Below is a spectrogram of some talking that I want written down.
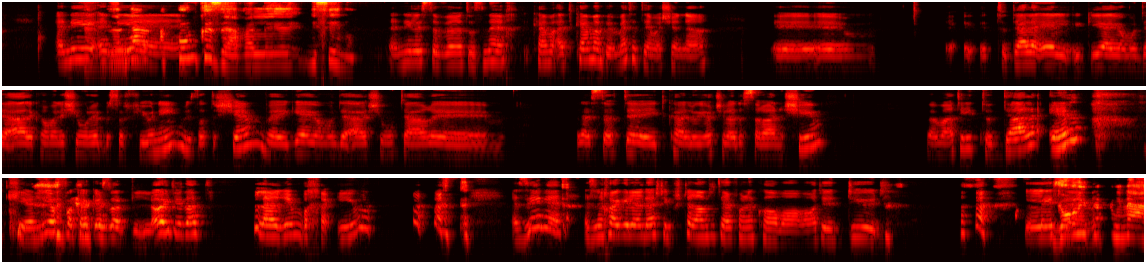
אני, כן, זה אני, היה אה, עקום כזה, אבל אה, ניסינו. אני לסבר את אוזנך, כמה, עד כמה באמת אתם השנה. תודה לאל, הגיעה היום הודעה לכרמל הולדת בסוף יוני, בעזרת השם, והגיעה היום הודעה שמותר אה, לעשות אה, התקהלויות של עד עשרה אנשים. ואמרתי, תודה לאל, כי אני הפקה כזאת לא הייתי יודעת להרים בחיים. אז הנה, אז אני יכולה להגיד לילדה שלי, פשוט הרמתי טלפון לקומו, אמרתי לו, dude, גור לי את הפינה.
